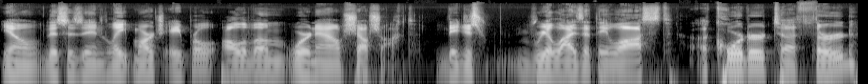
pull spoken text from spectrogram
You know, this is in late March, April. All of them were now shell shocked. They just realized that they lost a quarter to a third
